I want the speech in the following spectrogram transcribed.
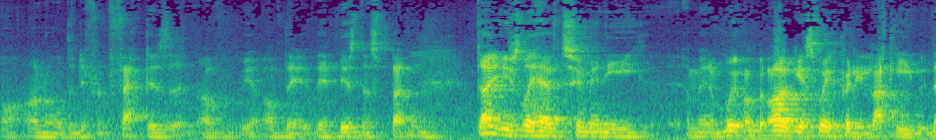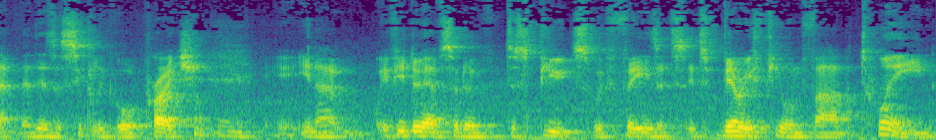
on all the different factors that, of of their, their business. But hmm. don't usually have too many. I mean, we, I guess we're pretty lucky that, that there's a cyclical approach. Hmm. You know, if you do have sort of disputes with fees, it's it's very few and far between.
